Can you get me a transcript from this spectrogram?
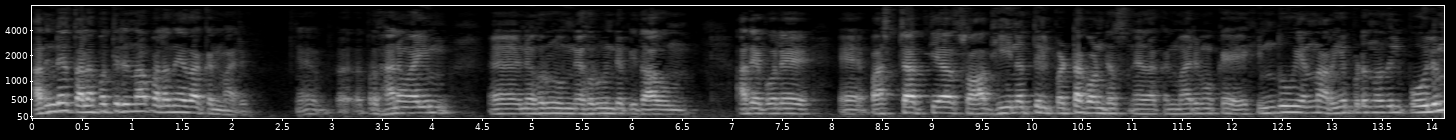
അതിന്റെ തലപ്പത്തിരുന്ന പല നേതാക്കന്മാരും പ്രധാനമായും നെഹ്റുവും നെഹ്റുവിന്റെ പിതാവും അതേപോലെ പാശ്ചാത്യ സ്വാധീനത്തിൽപ്പെട്ട കോൺഗ്രസ് നേതാക്കന്മാരുമൊക്കെ ഹിന്ദു എന്നറിയപ്പെടുന്നതിൽ പോലും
